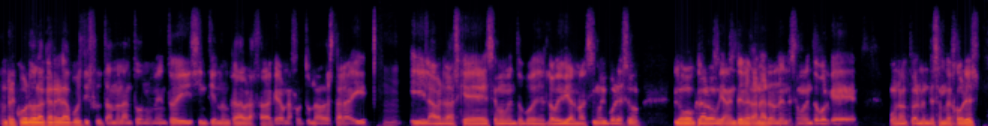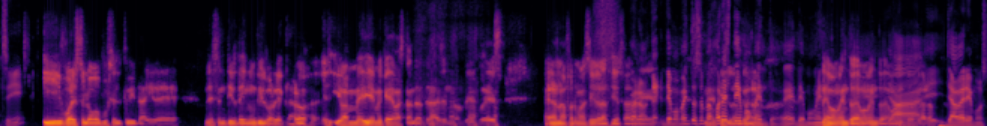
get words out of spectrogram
recuerdo la carrera pues disfrutándola en todo momento y sintiendo en cada brazada que era un afortunado estar ahí. Y la verdad es que ese momento pues lo viví al máximo y por eso Luego, claro, obviamente me ganaron en ese momento porque, bueno, actualmente son mejores. Sí. Y por eso luego puse el tweet ahí de, de sentirte inútil porque, claro, iba en media y me quedé bastante atrás. Entonces, pues era una forma así graciosa. Bueno, de, momento son mejores de momento, ¿eh? De momento. De momento, de momento, de ya, momento, claro. Eh, ya veremos.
